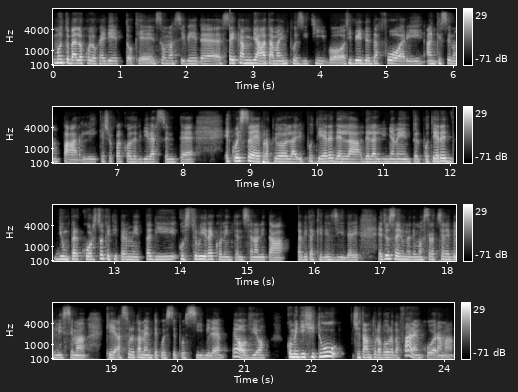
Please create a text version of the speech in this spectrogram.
Molto bello quello che hai detto, che insomma si vede, sei cambiata ma in positivo, si vede da fuori, anche se non parli, che c'è qualcosa di diverso in te. E questo è proprio la, il potere della, dell'allineamento, il potere di un percorso che ti permetta di costruire con intenzionalità la vita che desideri. E tu sei una dimostrazione bellissima che assolutamente questo è possibile. È ovvio, come dici tu, c'è tanto lavoro da fare ancora, ma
